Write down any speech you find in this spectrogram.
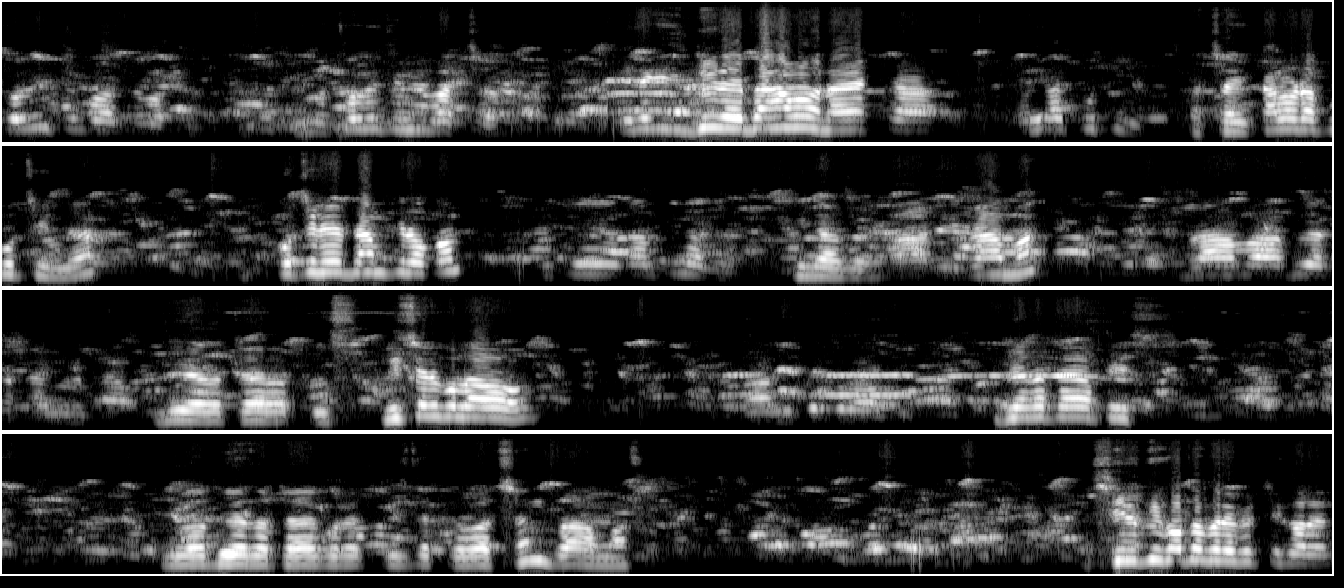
চল্লিশ দিনের বাচ্চা এটা কি দুইটাই ব্রাহ্মা না একটা আচ্ছা এই কালোটা কুচিন না? কুচিনের দাম কীরকম? তিন হাজার। আর এই ব্রাহ্মা দুই হাজার টাকা পিস নিচের গুলাও দুই হাজার টাকা পিস এগুলো দুই হাজার টাকা করে পিস দেখতে পাচ্ছেন ব্রাহ্মা সিল্কি কত করে বিক্রি করেন?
